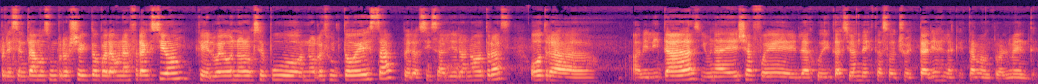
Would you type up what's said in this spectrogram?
presentamos un proyecto para una fracción que luego no se pudo, no resultó esa, pero sí salieron otras, otras habilitadas y una de ellas fue la adjudicación de estas ocho hectáreas en las que estamos actualmente.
